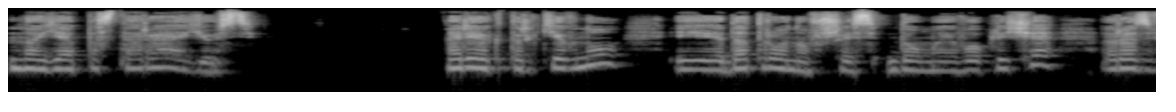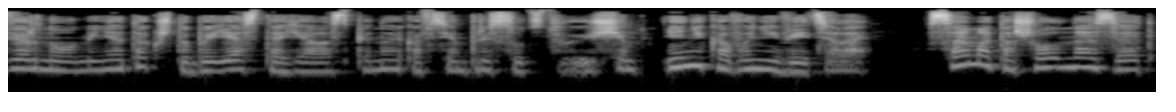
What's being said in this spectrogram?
«Но я постараюсь». Ректор кивнул и, дотронувшись до моего плеча, развернул меня так, чтобы я стояла спиной ко всем присутствующим и никого не видела. Сам отошел назад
